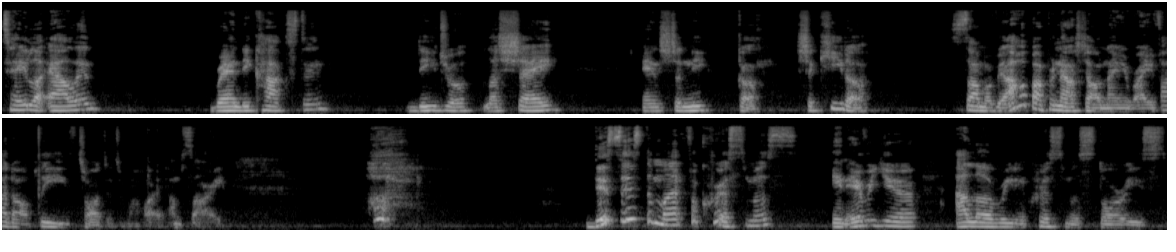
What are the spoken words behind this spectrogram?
Taylor Allen, Brandy Coxton, Deidre Lachey, and Shanika, Shakita Sommerville. I hope I pronounced y'all name right. If I don't, please charge it to my heart. I'm sorry. this is the month for Christmas, and every year I love reading Christmas stories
